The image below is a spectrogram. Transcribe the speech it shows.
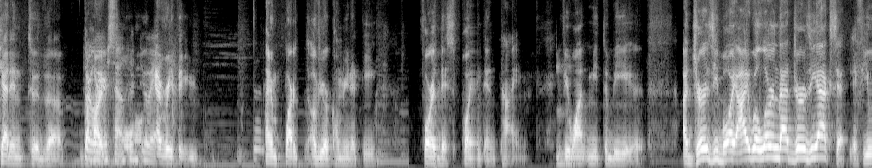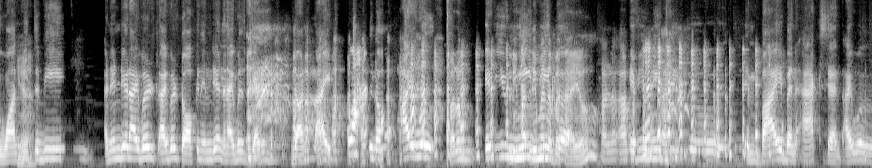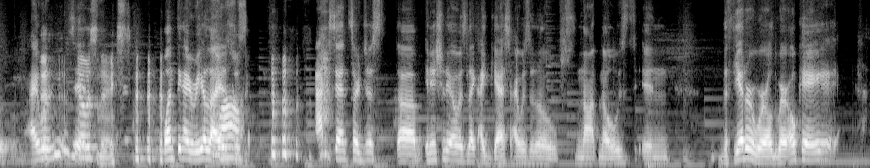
get into the the Throw heart, yourself soul, into it. everything. I am part of your community for this point in time. If you Mhm. want me to be a Jersey boy, I will learn that Jersey accent. If you want me to be an Indian, I will I will talk in Indian and I will get it done right. Wow. You know, I will Parang if you lima, need lima me na ba to- tayo? If you need me to imbibe an accent, I will I will use it. That was nice. One thing I realized Wow. was accents are just uh, initially I was like, I guess I was a little snot nosed in the theater world where okay,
